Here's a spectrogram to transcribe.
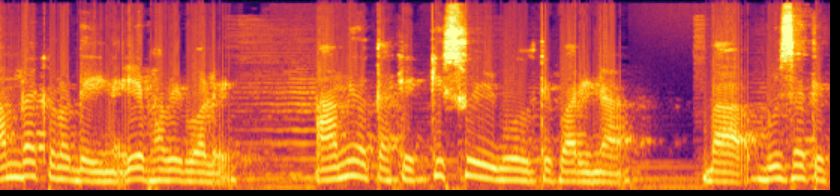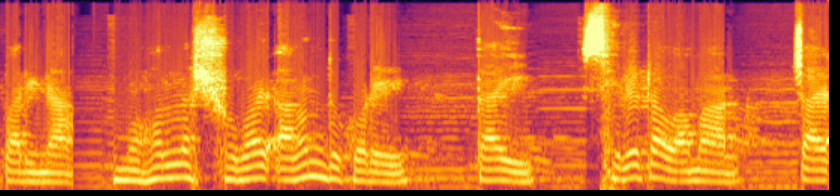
আমরা কেন দেই না, এভাবে বলে। আমিও তাকে কিছুই বলতে পারি না বা বুঝাতে পারি না। মহল্লার সবাই আনন্দ করে, তাই ছেলেটাও আমার চায়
